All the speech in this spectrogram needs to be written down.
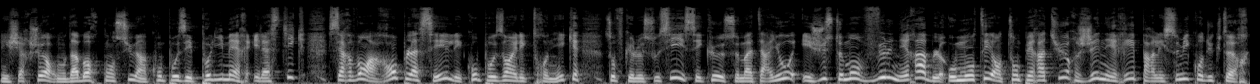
Les chercheurs ont d'abord conçu un composé polymère élastique servant à remplacer les composants électroniques, sauf que le souci c'est que ce matériau est justement vulnérable aux montées en température générées par les semi-conducteurs.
